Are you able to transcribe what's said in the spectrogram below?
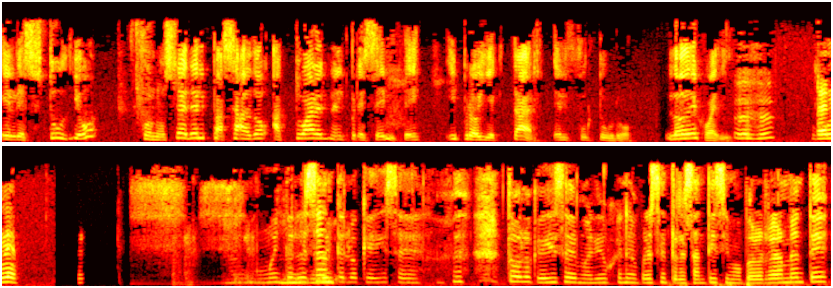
el estudio, conocer el pasado, actuar en el presente y proyectar el futuro. Lo dejo ahí. René. Muy interesante lo que dice, todo lo que dice María Eugenia me parece interesantísimo, pero realmente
